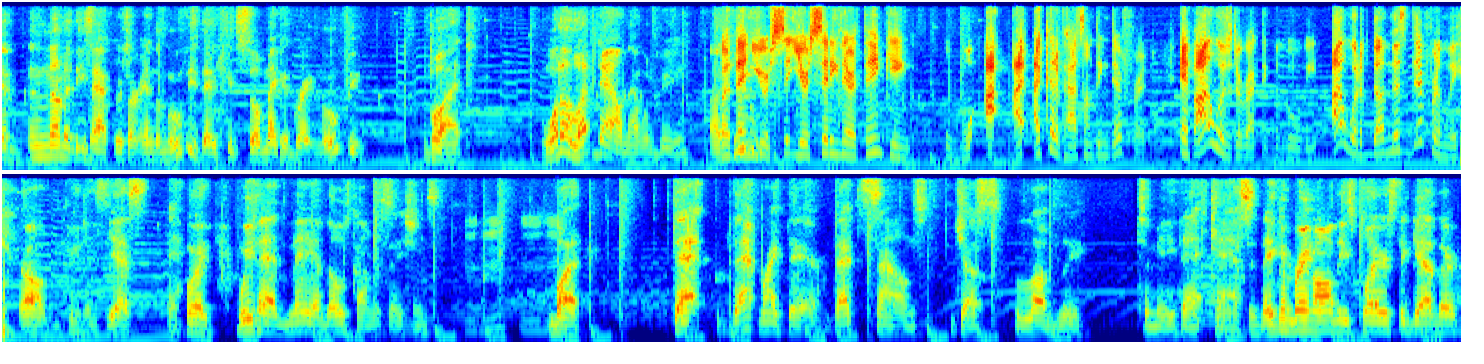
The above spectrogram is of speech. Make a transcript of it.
if none of these actors are in the movie, they could still make a great movie. But what a letdown that would be. A but then you're you're sitting there thinking, I, I, I could have had something different. If I was directing the movie, I would have done this differently. Oh goodness, yes. We've had many of those conversations. Mm-hmm, mm-hmm. But that that right there, that sounds just lovely to me. That cast, if they can bring all these players together,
